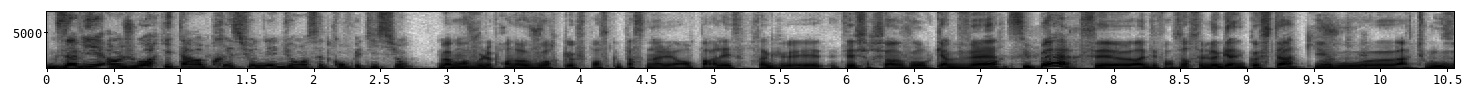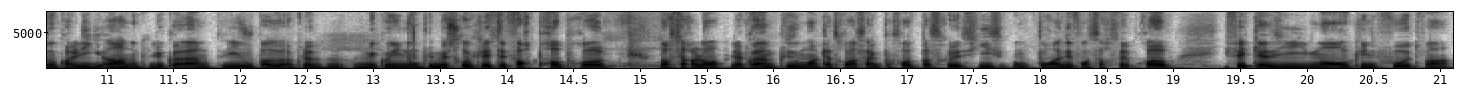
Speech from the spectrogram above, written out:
Xavier, un joueur qui t'a impressionné durant cette compétition? Bah, moi, je voulais prendre un joueur que je pense que personne n'allait en parler. C'est pour ça que j'ai été chercher un joueur au Cap Vert. Super C'est euh, un défenseur, c'est Logan Costa, qui joue euh, à Toulouse, donc en Ligue 1. Donc il est quand même, il joue pas dans un club méconnu non plus, mais je trouve qu'il était fort propre euh, dans ses relances. Il a quand même plus ou moins 85% de passes réussies. Donc pour un défenseur, c'est propre. Il fait quasiment aucune faute. Enfin,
